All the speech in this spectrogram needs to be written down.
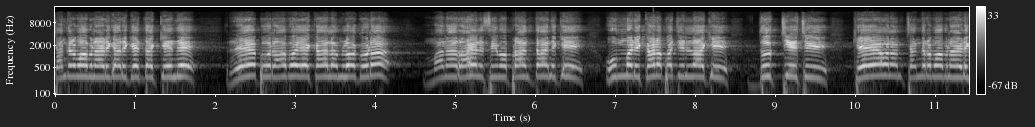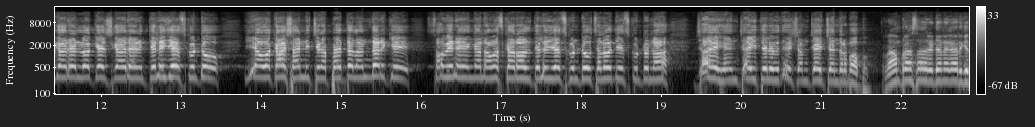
చంద్రబాబు నాయుడు గారికి దక్కింది. రేపు రాబోయే కాలంలో కూడా మన రాయలసీమ ప్రాంతానికి ఉమ్మడి కడప జిల్లాకి దుక్చేసి కేవలం చంద్రబాబు నాయుడు గారే లోకేష్ గారే అని తెలియజేసుకుంటూ ఈ అవకాశాన్ని ఇచ్చిన పెద్దలందరికీ సవినయంగా నమస్కారాలు తెలియజేసుకుంటూ సెలవు తీసుకుంటున్నా. జై హింద్ జై తెలుగుదేశం జై చంద్రబాబు. రామ్ ప్రసాద్ రెడ్డి గారికి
